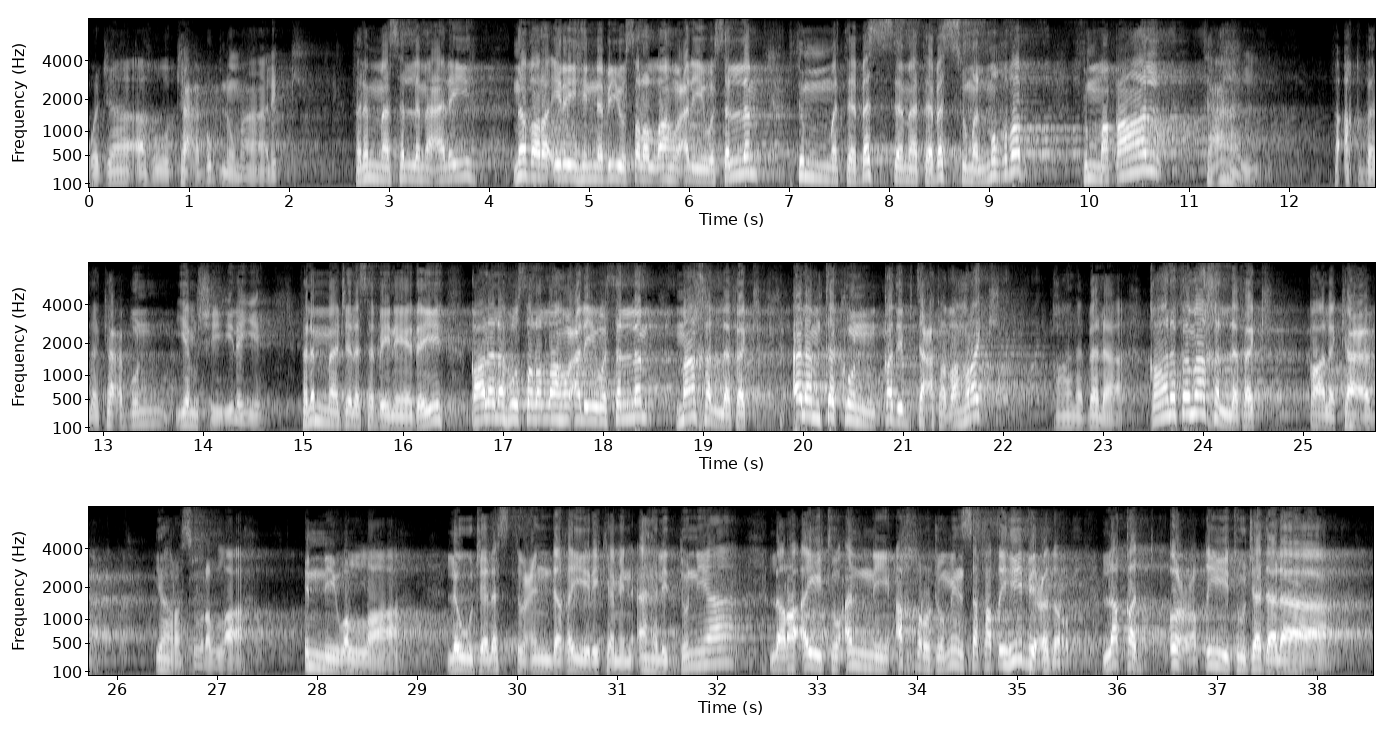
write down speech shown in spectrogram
وجاءه كعب بن مالك. فلما سلم عليه نظر إليه النبي صلى الله عليه وسلم ثم تبسم تبسم المغضب ثم قال تعال فأقبل كعب يمشي إليه. فلما جلس بين يديه قال له صلى الله عليه وسلم ما خلفك؟ ألم تكن قد ابتعت ظهرك؟ قال بلى. قال فما خلفك؟ قال كعب. يا رسول الله إني والله لو جلست عند غيرك من أهل الدنيا لرأيت أني أخرج من سخطه بعذر لقد أعطيت جدلا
